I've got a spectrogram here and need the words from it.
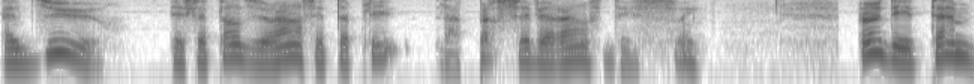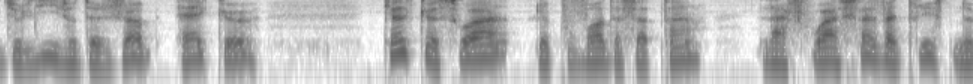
Elle dure, et cette endurance est appelée la persévérance des saints. Un des thèmes du livre de Job est que, quel que soit le pouvoir de Satan, la foi salvatrice ne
